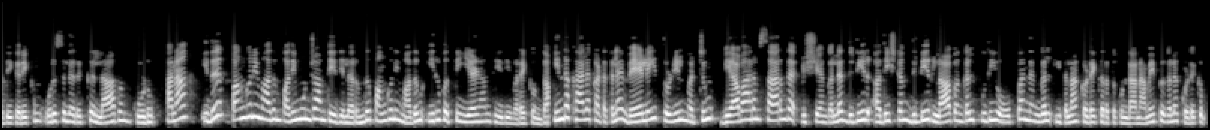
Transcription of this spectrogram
அதிகரிக்கும். ஒரு சிலருக்கு லாபம் கூடும். ஆனா இது பங்குனி மாதம் பதிமூன்றாம் தேதியிலிருந்து பங்குனி மாதம் இருபத்தி ஏழாம் தேதி வரைக்கும் தான். இந்த காலகட்டத்துல வேலை தொழில் மற்றும் வியாபாரம் சார்ந்த விஷயங்கள்ல திடீர் அதிர்ஷ்டம் திடீர் லாபங்கள் புதிய ஒப்பந்தங்கள் இதெல்லாம் கிடைக்கிறதுக்கு உண்டான அமைப்புகளை கொடுக்கும்.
